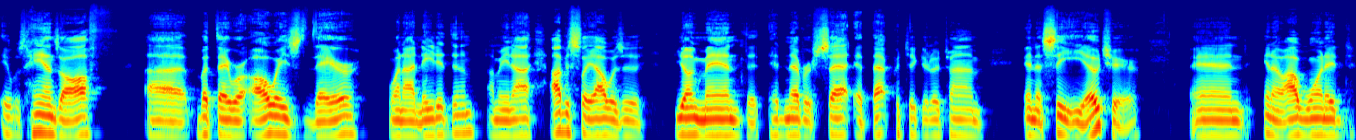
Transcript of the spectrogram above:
it was hands off, uh, but they were always there when I needed them. I mean, I obviously I was a young man that had never sat at that particular time in a CEO chair. And, you know, I wanted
